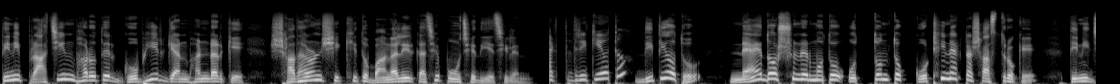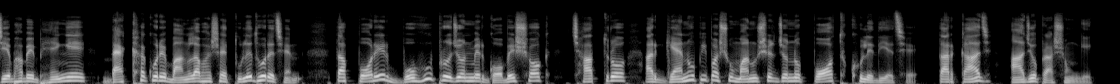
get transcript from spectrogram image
তিনি প্রাচীন ভারতের গভীর জ্ঞানভাণ্ডারকে সাধারণ শিক্ষিত বাঙালির কাছে পৌঁছে দিয়েছিলেন। আর তৃতীয়ত দ্বিতীয়ত ন্যায় দর্শনের মতো অত্যন্ত কঠিন একটা শাস্ত্রকে তিনি যেভাবে ভেঙে ব্যাখ্যা করে বাংলা ভাষায় তুলে ধরেছেন তা পরের বহু প্রজন্মের গবেষক ছাত্র আর জ্ঞানপিপাসু মানুষের জন্য পথ খুলে দিয়েছে। তার কাজ আজও প্রাসঙ্গিক।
